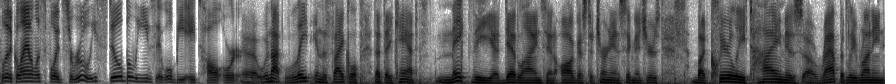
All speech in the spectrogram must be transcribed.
Political analyst Floyd Ciruli still believes it will be a tall order. Uh, we're not late in the cycle that they can't make the uh, deadlines in August to turn in signatures, but clearly time is uh, rapidly running.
